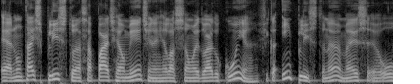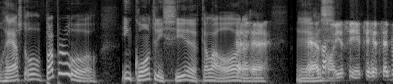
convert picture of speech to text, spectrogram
É, não está explícito essa parte realmente né, em relação ao Eduardo Cunha, fica implícito, né? Mas o resto, o próprio encontro em si, aquela hora, é, né? É, é não, e assim, você recebe,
